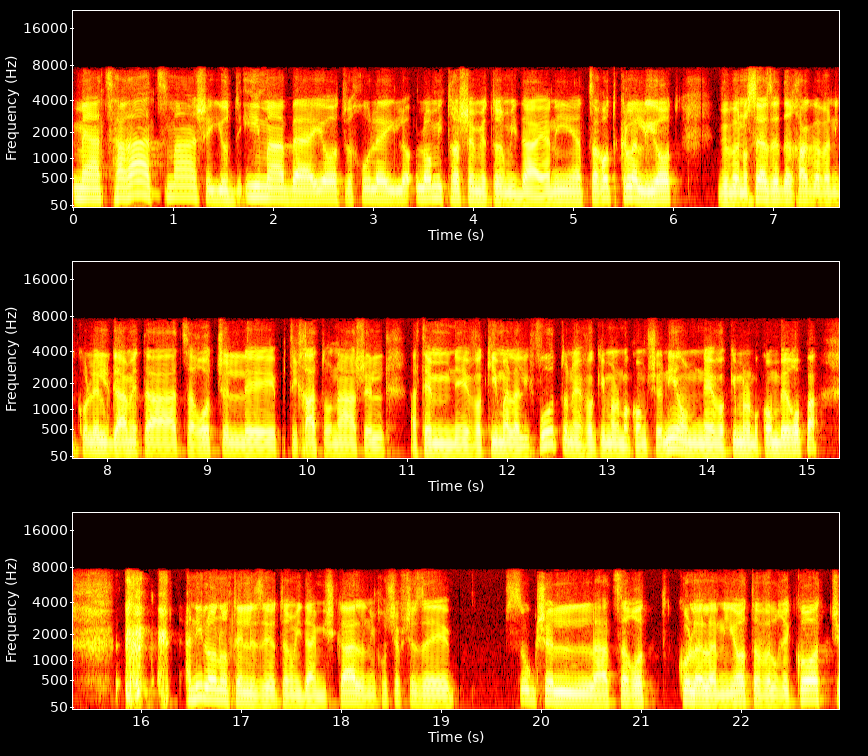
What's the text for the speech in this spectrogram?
מההצהרה עצמה שיודעים מה הבעיות וכולי, לא, לא מתרשם יותר מדי. אני, הצהרות כלליות ובנושא הזה, דרך אגב, אני כולל גם את ההצהרות של אה, פתיחת עונה של אתם נאבקים על אליפות, או נאבקים על מקום שני, או נאבקים על מקום באירופה. אני לא נותן לזה יותר מדי משקל, אני חושב שזה סוג של הצהרות כוללניות אבל ריקות, ש-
